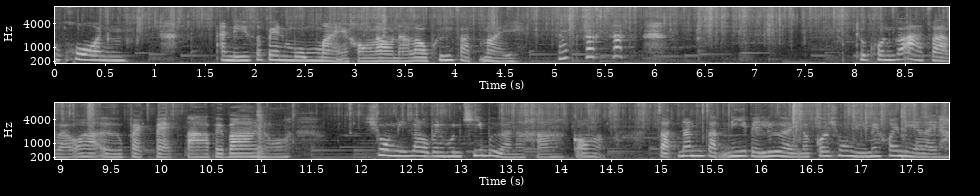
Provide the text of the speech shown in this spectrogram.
ทุกคน อันนี้จะเป็นมุมใหม่ของเรานะ เราเพิ่งจัดใหม่ ทุกคนก็อาจจะแบบว่า เออ แปลกๆตาไปบ้างเนาะ ช่วงนี้เราเป็นคนขี้เบื่อนะคะ ก็จัดนั่นจัดนี่ไปเรื่อย แล้วก็ช่วงนี้ไม่ค่อยมีอะไรท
